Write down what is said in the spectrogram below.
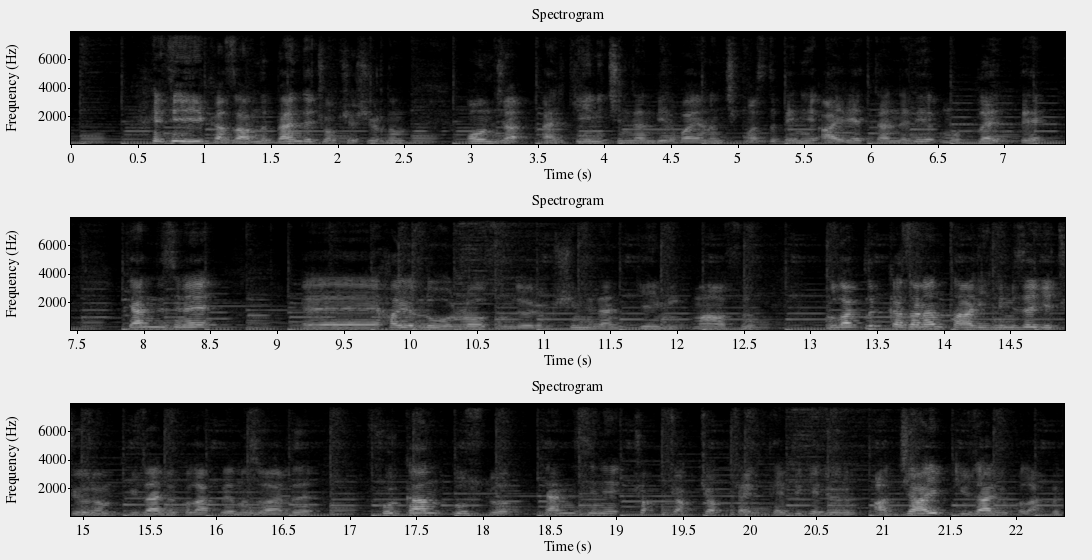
hediyeyi kazandı. Ben de çok şaşırdım onca erkeğin içinden bir bayanın çıkması da beni ayrıyetten de bir mutlu etti. Kendisine eee, hayırlı uğurlu olsun diyorum. Şimdiden gaming mouse'u. Kulaklık kazanan talihlimize geçiyorum. Güzel bir kulaklığımız vardı. Furkan Uslu. Kendisini çok çok çok te- tebrik ediyorum. Acayip güzel bir kulaklık.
